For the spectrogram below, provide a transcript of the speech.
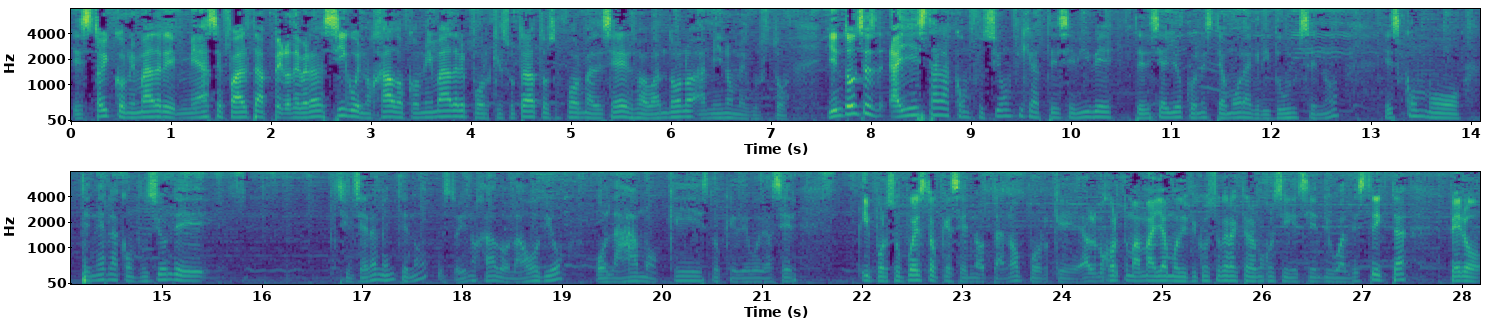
estoy con mi madre, me hace falta, pero de verdad sigo enojado con mi madre porque su trato, su forma de ser, su abandono a mí no me gustó. Y entonces ahí está la confusión, fíjate, se vive, te decía yo, con este amor agridulce, ¿no? Es como tener la confusión de, sinceramente, ¿no? Estoy enojado, la odio o la amo, ¿qué es lo que debo de hacer? Y por supuesto que se nota, ¿no? Porque a lo mejor tu mamá ya modificó su carácter, a lo mejor sigue siendo igual de estricta, pero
